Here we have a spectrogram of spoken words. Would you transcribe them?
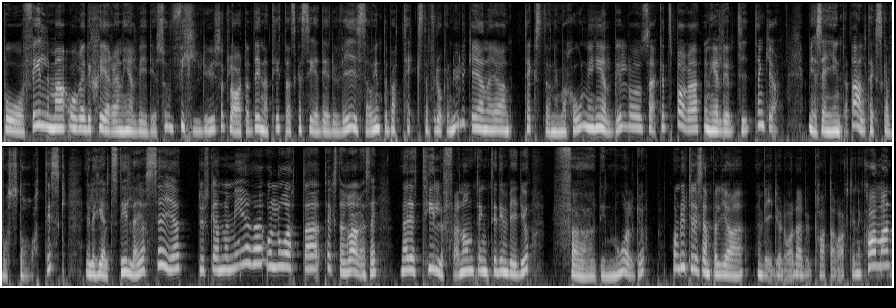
på att filma och redigera en hel video så vill du ju såklart att dina tittare ska se det du visar och inte bara texten för då kan du lika gärna göra en textanimation i helbild och säkert spara en hel del tid tänker jag. Men jag säger inte att all text ska vara statisk eller helt stilla. Jag säger att du ska animera och låta texten röra sig när det tillför någonting till din video för din målgrupp. Om du till exempel gör en video då där du pratar rakt in i kameran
